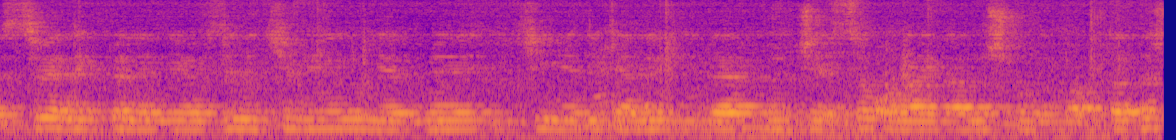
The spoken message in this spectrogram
e, Siverek Belediye'mizin 2022 yedi gelir gider bütçesi onaylanmış bulunmaktadır.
